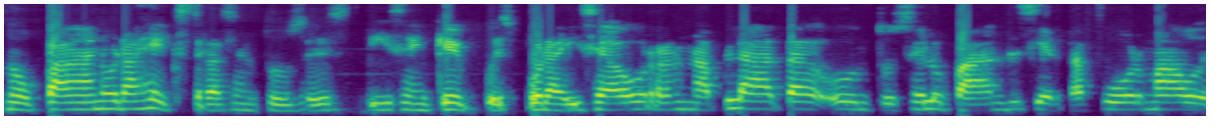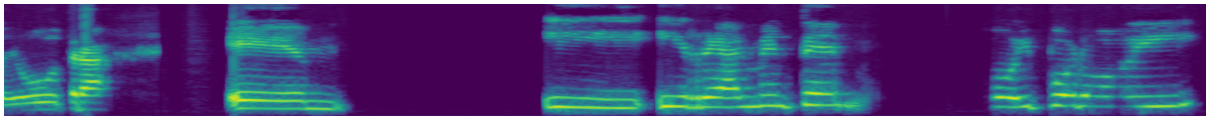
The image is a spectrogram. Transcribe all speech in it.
no pagan horas extras, entonces dicen que pues por ahí se ahorran una plata o entonces lo pagan de cierta forma o de otra. Em, y, y realmente hoy por hoy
